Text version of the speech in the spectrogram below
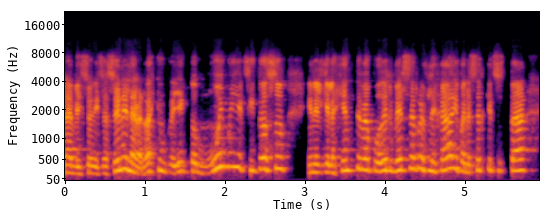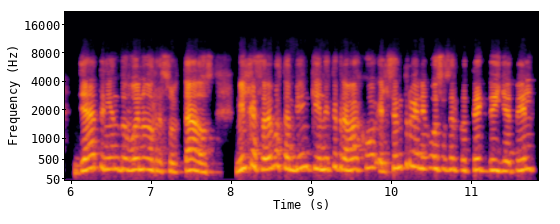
las visualizaciones. La verdad es que un proyecto muy, muy exitoso en el que la gente va a poder verse reflejada y parecer que eso está ya teniendo buenos resultados. Milka, sabemos también que en este trabajo el Centro de Negocios Cercotec de Iyatel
